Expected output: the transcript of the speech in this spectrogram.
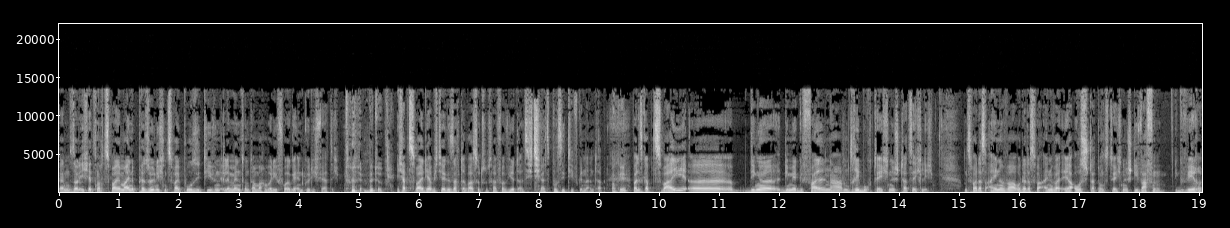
Ähm, soll ich jetzt noch zwei, meine persönlichen zwei positiven Elemente und dann machen wir die Folge endgültig fertig. Bitte. Ich habe zwei, die habe ich dir gesagt, da warst du total verwirrt, als ich die als positiv genannt habe. Okay. Weil es gab zwei äh, Dinge, die mir gefallen haben, drehbuchtechnisch tatsächlich. Und zwar das eine war, oder das war eine war eher ausstattungstechnisch, die Waffen, die Gewehre.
